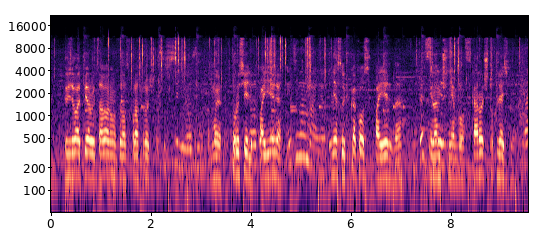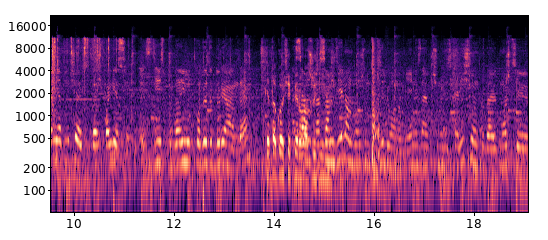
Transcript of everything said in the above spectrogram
Ты взяла первый товар, он оказался просроченным. Серьезно. Мы карусели Ну, вот поели. Эти, эти нормальные. Вот Несколько кокосов поели, да? вот И нам ничего не было. Короче, тухлятина. Но они отличаются даже по весу. Здесь продают под это дуриан, да? Я такой вообще На, первый раз в сам- на жизни самом вижу. деле он должен быть зеленым. Я не знаю, почему здесь коричневым продают. Можете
